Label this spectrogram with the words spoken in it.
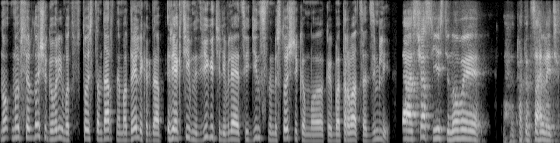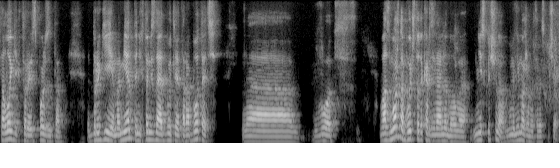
Но мы все равно еще говорим вот в той стандартной модели, когда реактивный двигатель является единственным источником э, как бы оторваться от Земли. Да, сейчас есть и новые потенциальные технологии, которые используют там другие моменты. Никто не знает, будет ли это работать. А, вот. Возможно, будет что-то кардинально новое. Не исключено. Мы не можем этого исключать.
